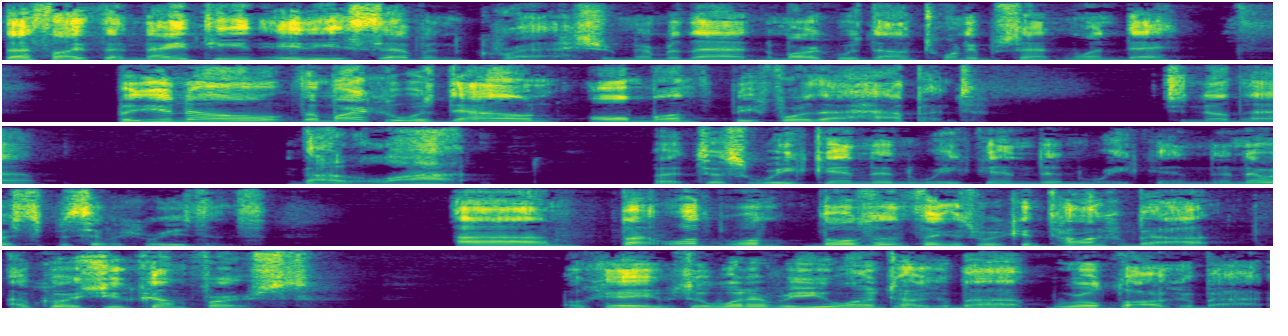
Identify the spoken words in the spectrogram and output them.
That's like the 1987 crash. Remember that? The market was down 20% in one day. But you know, the market was down all month before that happened. Did you know that? Not a lot, but just weakened and weakened and weakened. And there were specific reasons. Um, but well, well, those are the things we can talk about. Of course, you come first. Okay, so whatever you want to talk about, we'll talk about.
